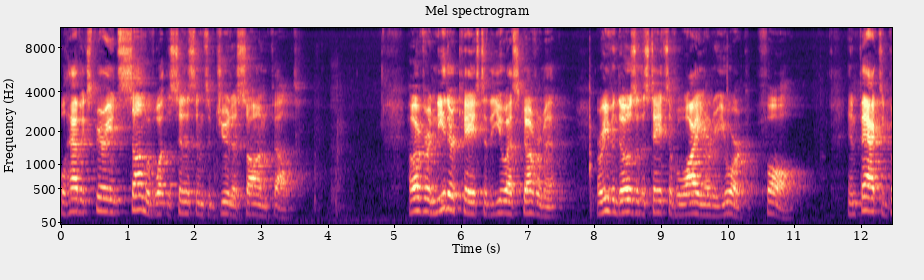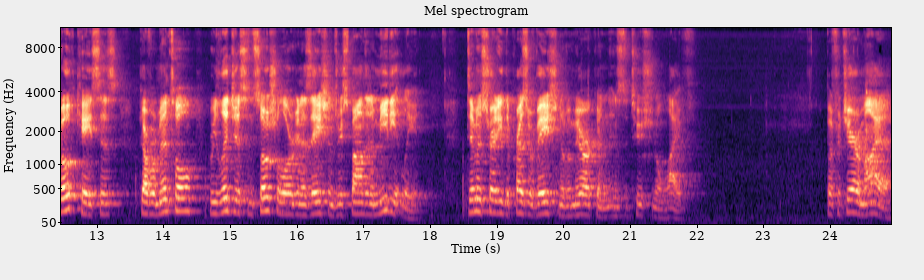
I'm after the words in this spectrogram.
will have experienced some of what the citizens of Judah saw and felt. However, in neither case did the U.S. government, or even those of the states of Hawaii or New York, fall. In fact, in both cases, governmental, religious, and social organizations responded immediately, demonstrating the preservation of American institutional life. But for Jeremiah,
